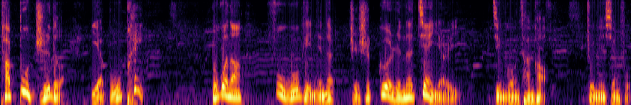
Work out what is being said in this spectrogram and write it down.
他不值得，也不配。不过呢，复古给您的只是个人的建议而已，仅供参考。祝您幸福。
